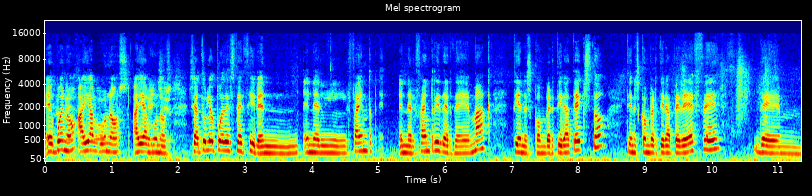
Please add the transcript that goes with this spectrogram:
Eh, bueno, hay algunos, hay algunos. O sea, tú le puedes decir en, en el Fine en el Fine Reader de Mac tienes convertir a texto, tienes convertir a PDF de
